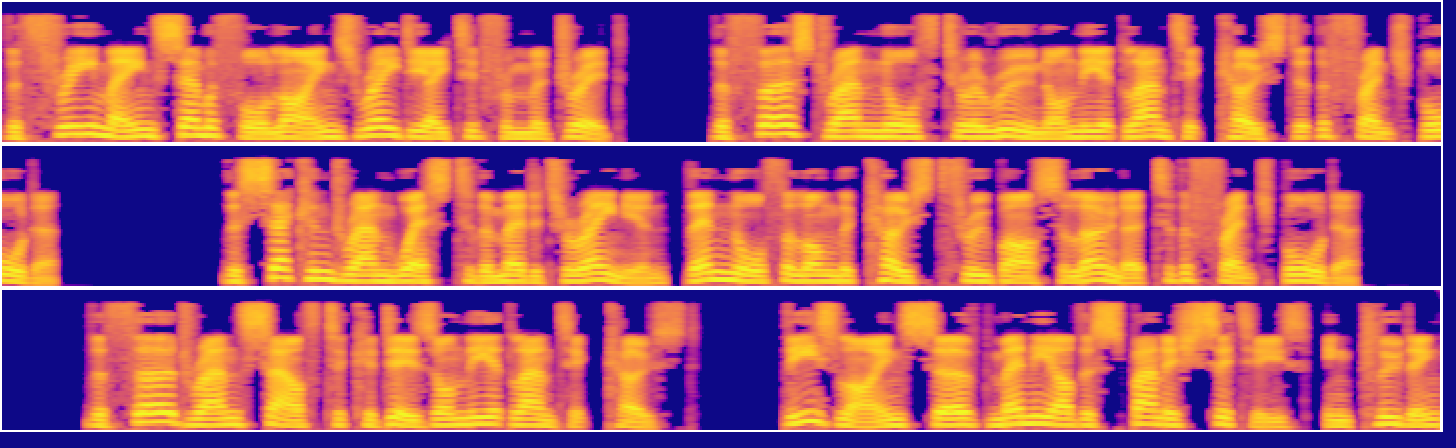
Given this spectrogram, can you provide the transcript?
The three main semaphore lines radiated from Madrid. The first ran north to Irun on the Atlantic coast at the French border. The second ran west to the Mediterranean, then north along the coast through Barcelona to the French border. The third ran south to Cadiz on the Atlantic coast. These lines served many other Spanish cities, including,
